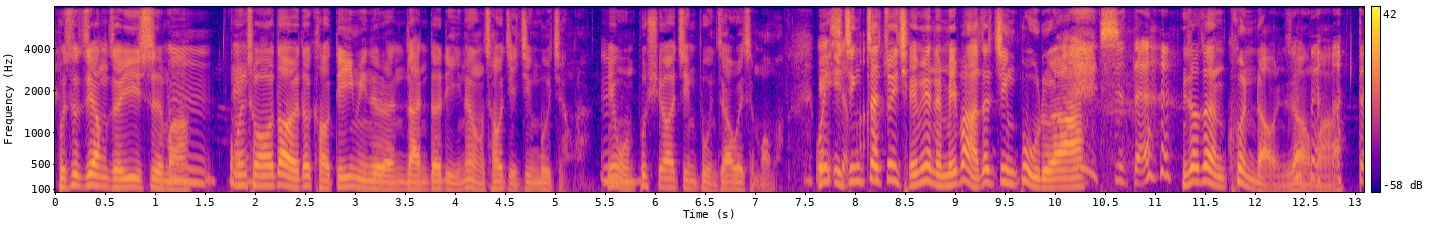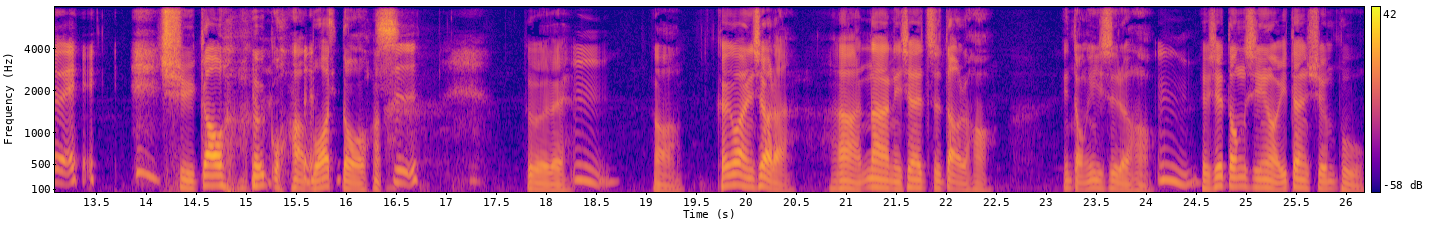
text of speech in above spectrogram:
不是这样子的意思吗？嗯，我们对从头到尾都考第一名的人，懒得理那种超级进步奖了，因为我们不需要进步，你知道为什么吗？因为为什么已经在最前面了，没办法再进步了啊！是的，你知道这很困扰，你知道吗？对，曲高和寡，我懂，是，对不对？嗯，哦，开个玩笑啦啊！那你现在知道了哈，你懂意思了哈。嗯，有些东西哦，一旦宣布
